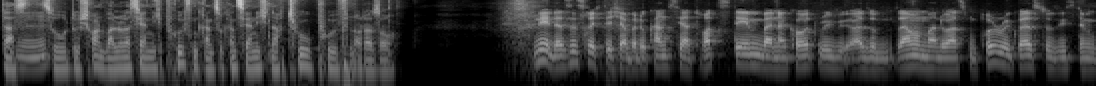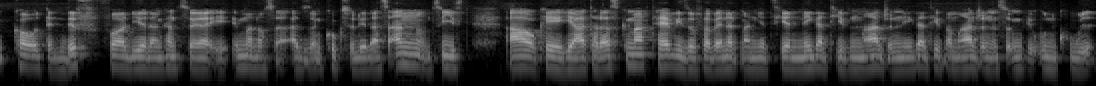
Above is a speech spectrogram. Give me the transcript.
das mhm. zu durchschauen, weil du das ja nicht prüfen kannst. Du kannst ja nicht nach True prüfen oder so. Nee, das ist richtig, aber du kannst ja trotzdem bei einer Code Review, also sagen wir mal, du hast einen Pull Request, du siehst den Code, den Diff vor dir, dann kannst du ja eh immer noch, also dann guckst du dir das an und siehst, ah, okay, hier hat er das gemacht, hä, wieso verwendet man jetzt hier einen negativen Margin? Negativer Margin ist irgendwie uncool.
